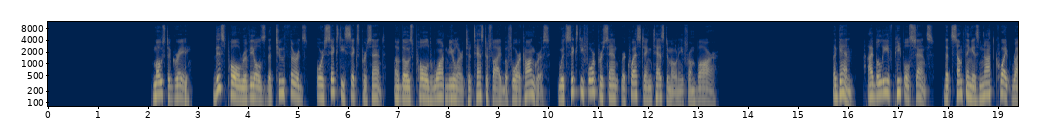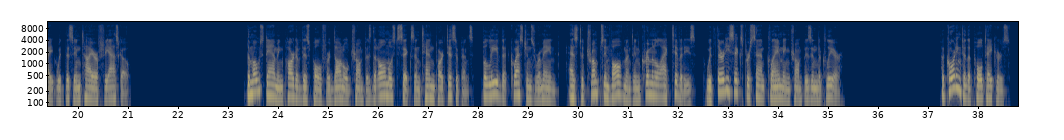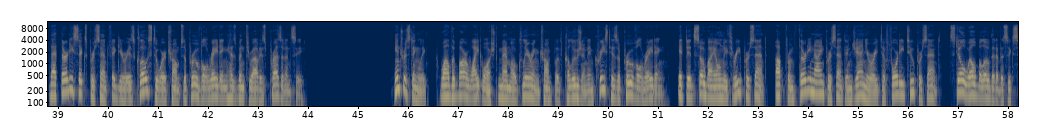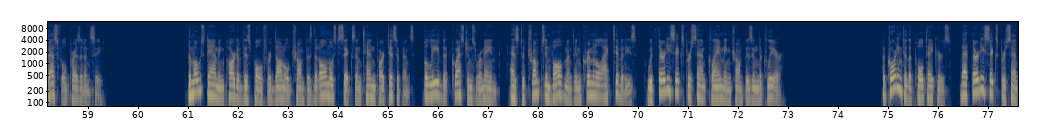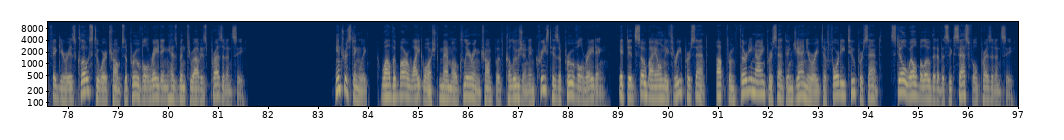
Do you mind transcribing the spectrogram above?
Most agree this poll reveals that two-thirds, or 66%, of those polled want Mueller to testify before Congress, with 64% requesting testimony from Barr. Again, I believe people sense that something is not quite right with this entire fiasco the most damning part of this poll for Donald Trump is that almost 6 in 10 participants believe that questions remain as to Trump's involvement in criminal activities, with 36% claiming Trump is in the clear. According to the poll takers, that 36% figure is close to where Trump's approval rating has been throughout his presidency. Interestingly, while the Barr whitewashed memo clearing Trump of collusion increased his approval rating, it did so by only 3%, up from 39% in January to 42%, still well below that of a successful presidency. The most damning part of this poll for Donald Trump is that almost 6 in 10 participants believe that questions remain as to Trump's involvement in criminal activities, with 36% claiming Trump is in the clear. According to the poll takers, that 36% figure is close to where Trump's approval rating has been throughout his presidency. Interestingly, while the Barr whitewashed memo clearing Trump of collusion increased his approval rating, it did so by only 3%, up from 39% in January to 42%, still well below that of a successful presidency.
